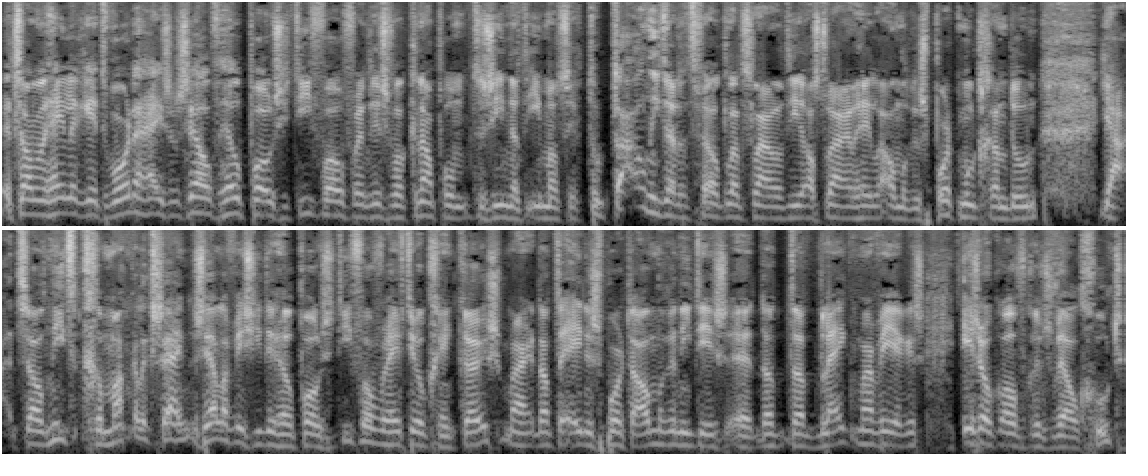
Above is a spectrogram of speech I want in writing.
Het zal een hele rit worden. Hij is er zelf heel positief over. En het is wel knap om te zien dat iemand zich totaal niet uit het veld laat slaan. Dat hij als het ware een hele andere sport moet gaan doen. Ja, het zal niet gemakkelijk zijn. Zelf is hij er heel positief over. Heeft hij ook geen keus. Maar dat de ene sport de andere niet is, uh, dat, dat blijkt maar weer eens. Is ook overigens wel goed.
